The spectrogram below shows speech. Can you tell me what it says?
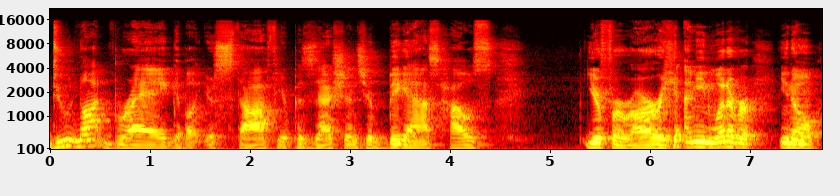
Do not brag about your stuff, your possessions, your big ass house, your Ferrari. I mean, whatever, you know,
